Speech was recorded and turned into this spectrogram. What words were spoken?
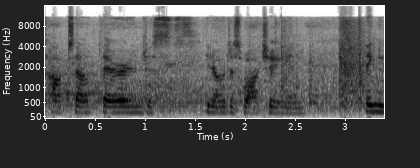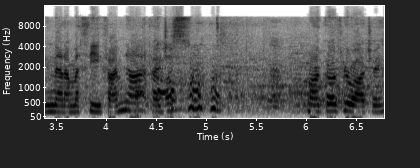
cops out there and just you know just watching and thinking that I'm a thief. I'm not. I just Marco, if you're watching,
